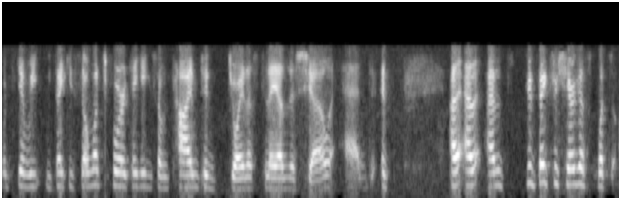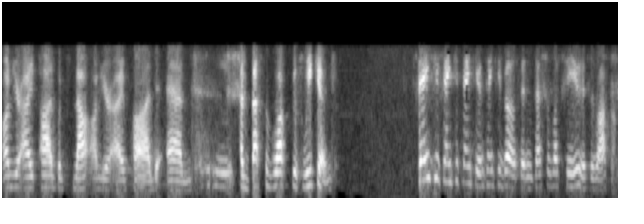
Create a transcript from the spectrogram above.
once again, we, we thank you so much for taking some time to join us today on this show, and it's and, and good. Thanks for sharing us what's on your iPod, what's not on your iPod, and mm-hmm. and best of luck this weekend. Thank you, thank you, thank you, and thank you both. And best of luck to you. This is awesome.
